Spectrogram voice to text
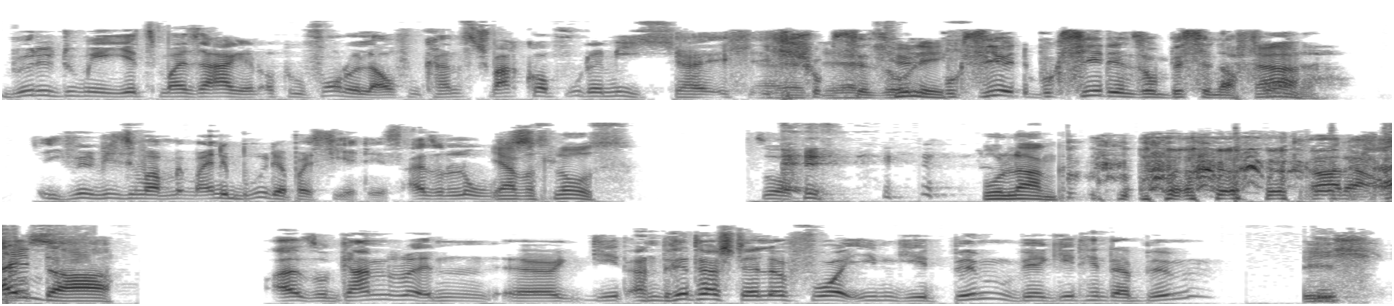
Würdest du mir jetzt mal sagen, ob du vorne laufen kannst, Schwachkopf oder nicht? Ja, ich, ich Ja, schub's den so. Buxier, buxier den so ein bisschen nach Ja. vorne. Ich will wissen, was mit meinen Brüdern passiert ist. Also los. Ja, was los? So, Wo lang? Geradeaus. Rein da! also Gunrin äh, geht an dritter Stelle, vor ihm geht Bim. Wer geht hinter Bim? Ich.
